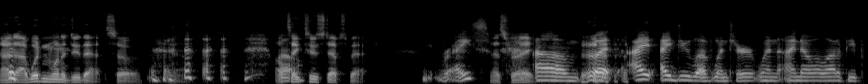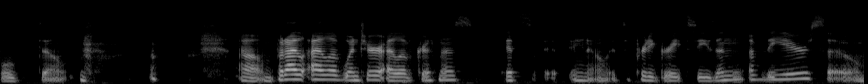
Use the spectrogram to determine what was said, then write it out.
I, I wouldn't want to do that. So yeah. I'll well, take two steps back. right. That's right. Um, but I I do love winter when I know a lot of people don't. um, but I I love winter. I love Christmas. It's you know it's a pretty great season of the year. So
